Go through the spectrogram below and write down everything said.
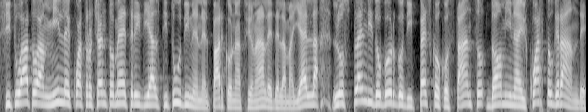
Situato a 1400 metri di altitudine nel Parco Nazionale della Maiella, lo splendido borgo di Pesco Costanzo domina il Quarto Grande,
